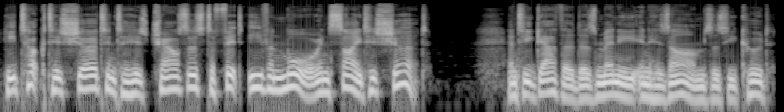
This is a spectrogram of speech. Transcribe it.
He tucked his shirt into his trousers to fit even more inside his shirt. And he gathered as many in his arms as he could.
